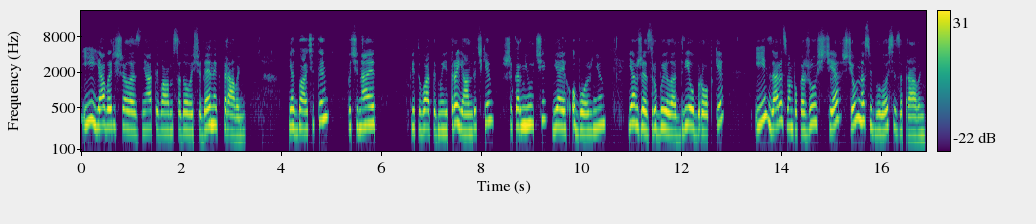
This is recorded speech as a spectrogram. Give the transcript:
і я вирішила зняти вам садовий щоденник травень. Як бачите, починають квітувати мої трояндочки шикарнючі, я їх обожнюю. Я вже зробила дві обробки, і зараз вам покажу ще, що в нас відбулося за травень.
